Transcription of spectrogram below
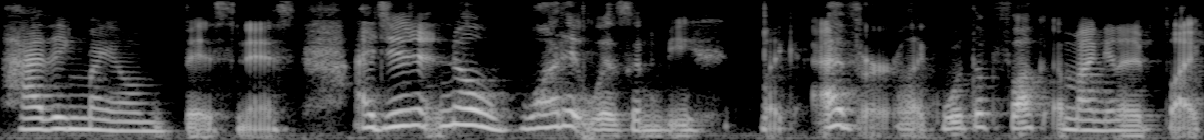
having my own business. I didn't know what it was going to be like ever. Like, what the fuck am I going to, like,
